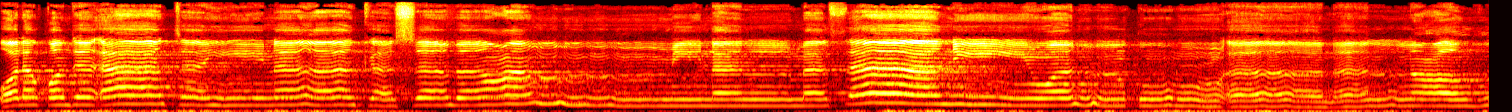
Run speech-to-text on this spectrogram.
ولقد آتيناك سبعا من المثاني والقرآن العظيم.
